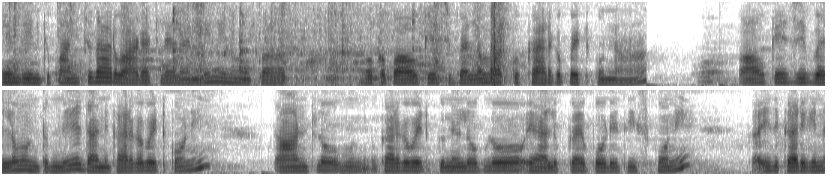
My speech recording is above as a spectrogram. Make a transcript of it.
నేను దీనికి పంచదార వాడట్లేదండి. నేను ఒక ఒక పావు కేజీ బెల్లం వరకు కరగపెట్టుకున్నా. పావు కేజీ బెల్లం ఉంటుంది. దాన్ని కరగబెట్టుకొని దాంట్లో కరగబెట్టుకునే లోపల యాలక్కాయ పొడి తీసుకొని ఇది కరిగిన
